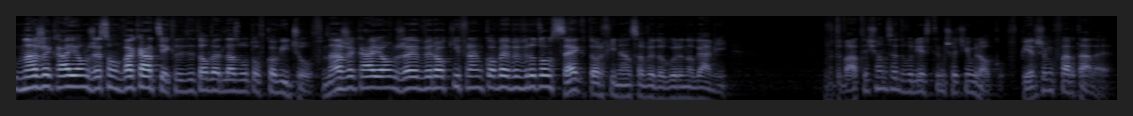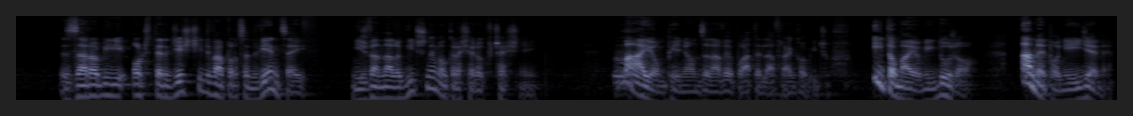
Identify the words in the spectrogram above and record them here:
narzekają, że są wakacje kredytowe dla złotówkowiczów, narzekają, że wyroki frankowe wywrócą sektor finansowy do góry nogami. W 2023 roku, w pierwszym kwartale, zarobili o 42% więcej niż w analogicznym okresie rok wcześniej. Mają pieniądze na wypłaty dla frankowiczów. I to mają ich dużo, a my po nie idziemy.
